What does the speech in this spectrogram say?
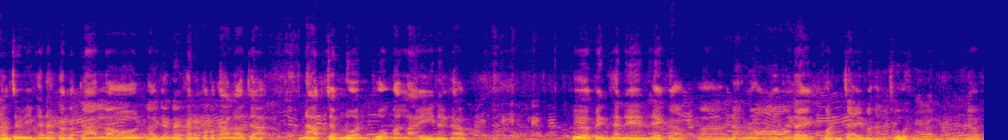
เราจะมีคณะกรรมการเรา หลังจากนั้นคณะกรรมการเราจะนับจำนวนพวงมาลัยนะครับ เพื่อเป็นคะแนนให้กับนักร้องที่จะได้ขวัญใจมหาชนครับ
